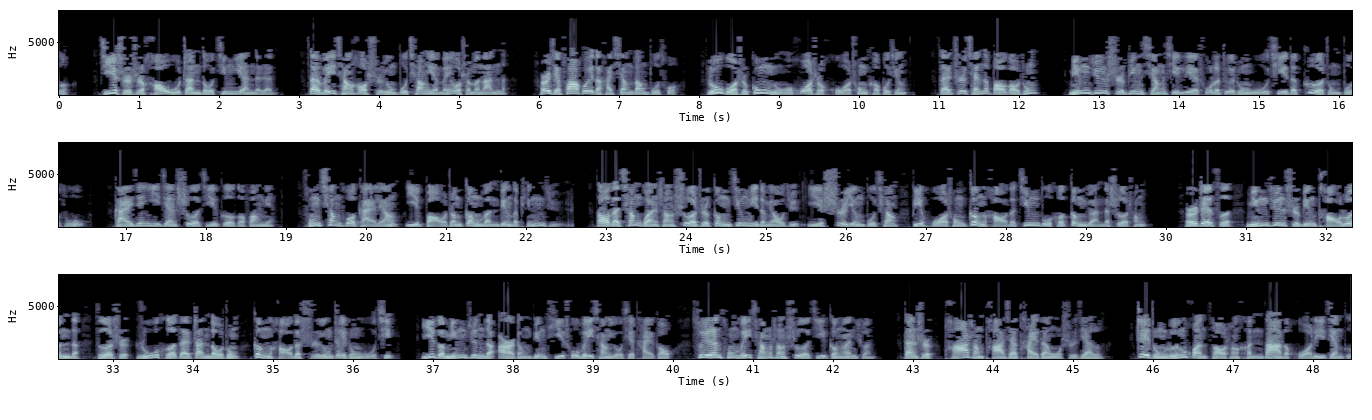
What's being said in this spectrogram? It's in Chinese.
即使是毫无战斗经验的人，在围墙后使用步枪也没有什么难的，而且发挥的还相当不错。如果是弓弩或是火铳可不行。在之前的报告中，明军士兵详细列出了这种武器的各种不足，改进意见涉及各个方面，从枪托改良以保证更稳定的平举，到在枪管上设置更精密的瞄具，以适应步枪比火铳更好的精度和更远的射程。而这次明军士兵讨论的，则是如何在战斗中更好的使用这种武器。一个明军的二等兵提出，围墙有些太高。虽然从围墙上射击更安全，但是爬上爬下太耽误时间了。这种轮换造成很大的火力间隔，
